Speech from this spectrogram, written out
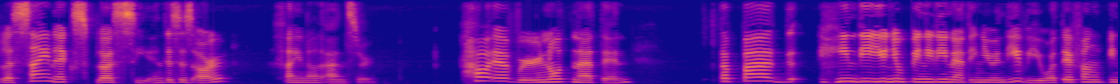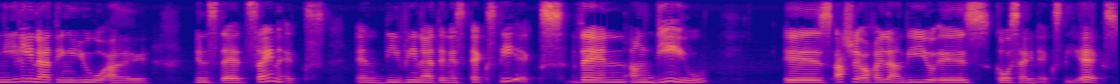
plus sine x plus c. And this is our final answer. However, note natin, kapag hindi yun yung pinili nating u and dv, what if ang pinili nating u ay instead sine x and dv natin is x dx, then ang du is, actually okay lang, du is cosine x dx.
